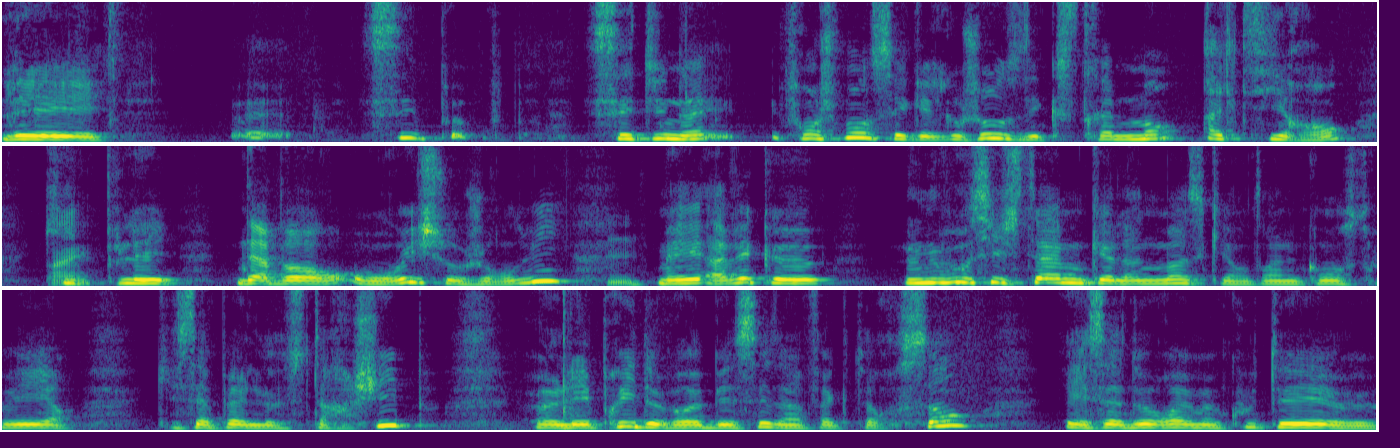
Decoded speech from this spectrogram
Les... Euh, c'est, une... Franchement, c'est quelque chose d'extrêmement attirant qui plaît d'abord aux riches aujourd'hui, hmm. mais avec euh, le nouveau système qu'Elon Musk est en train de construire, qui s'appelle le Starship, euh, les prix devraient baisser d'un facteur 100, et ça devrait me coûter euh,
